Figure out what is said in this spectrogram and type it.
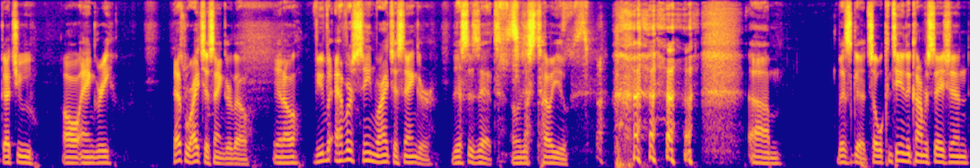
Got you all angry. That's righteous anger, though. You know, if you've ever seen righteous anger, this is it. I'll just tell you. um, this is good. So we'll continue the conversation.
